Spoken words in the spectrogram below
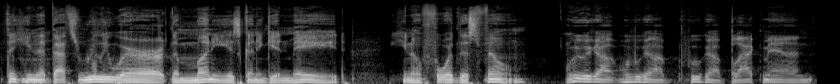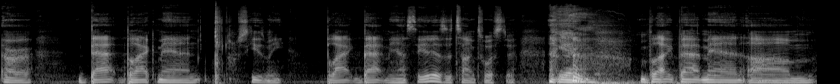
thinking mm-hmm. that that's really where the money is going to get made, you know, for this film. We got we got we got black man or bat black man, excuse me, Black Batman. See, it is a tongue twister. Yeah. Black Batman um,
